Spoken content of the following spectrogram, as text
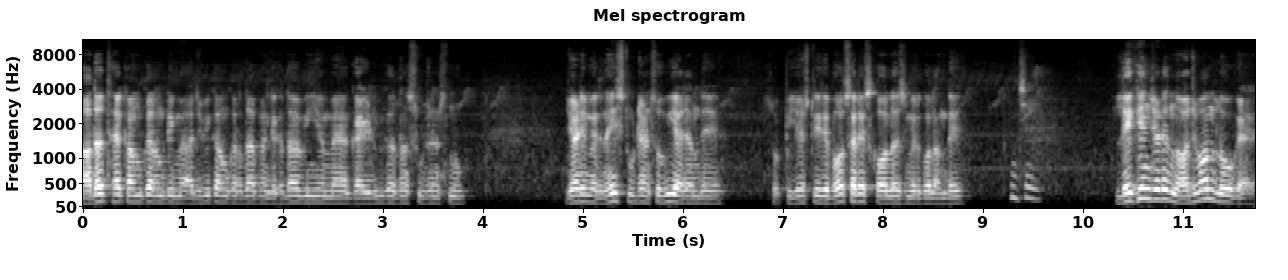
ਆਦਤ ਹੈ ਕੰਮ ਕਰਨ ਦੀ ਮੈਂ ਅੱਜ ਵੀ ਕੰਮ ਕਰਦਾ ਮੈਂ ਲਿਖਦਾ ਵੀ ਹਾਂ ਮੈਂ ਗਾਈਡ ਵੀ ਕਰਦਾ ਸਟੂਡੈਂਟਸ ਨੂੰ। ਜਿਹੜੇ ਮੇਰੇ ਨਹੀਂ ਸਟੂਡੈਂਟਸ ਉਹ ਵੀ ਆ ਜਾਂਦੇ। ਸੋ ਪੀਐਚਡੀ ਦੇ ਬਹੁਤ ਸਾਰੇ ਸਕਾਲਰਸ ਮੇਰੇ ਕੋਲ ਆਉਂਦੇ। ਜੀ। ਲੇਕਿਨ ਜਿਹੜੇ ਨੌਜਵਾਨ ਲੋਕ ਹੈ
